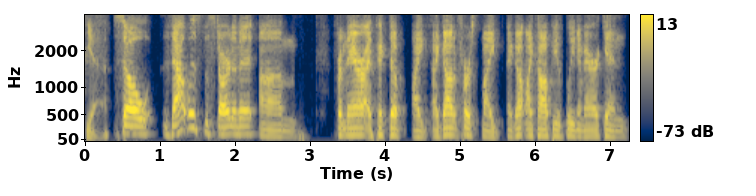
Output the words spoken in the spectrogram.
Yeah. So that was the start of it. Um, from there, I picked up, I, I got first my, I got my copy of Bleed American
